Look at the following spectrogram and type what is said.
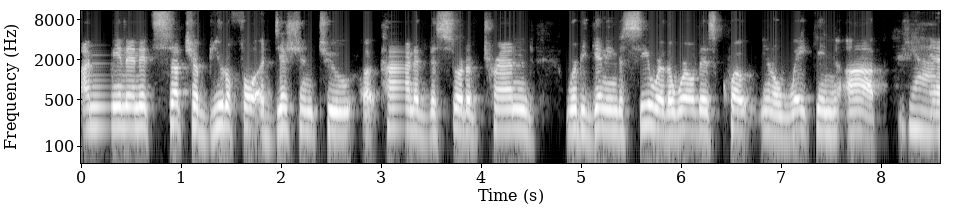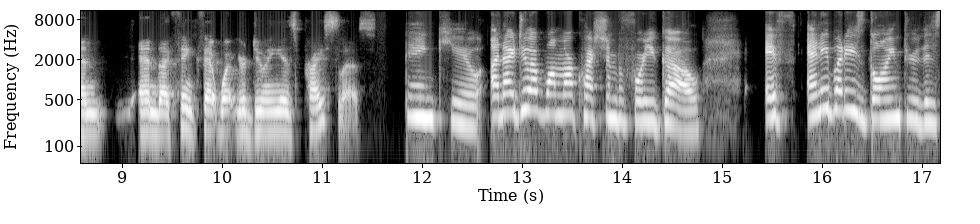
I mean, and it's such a beautiful addition to uh, kind of this sort of trend we're beginning to see where the world is quote you know waking up, Yeah. and and I think that what you're doing is priceless. Thank you. And I do have one more question before you go. If anybody's going through this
